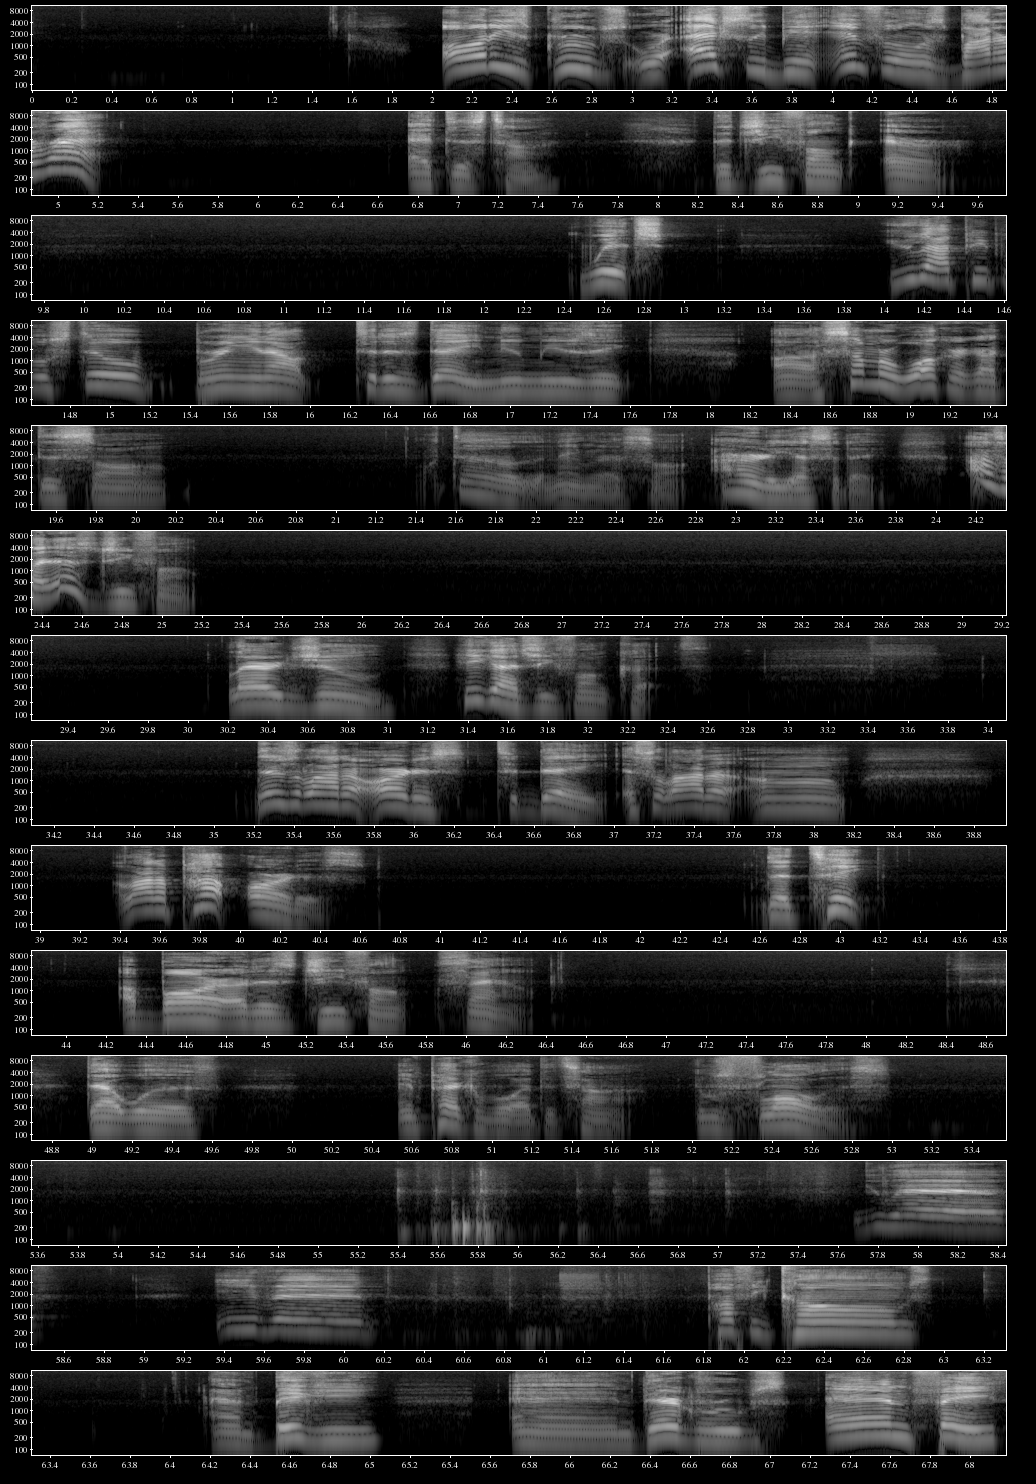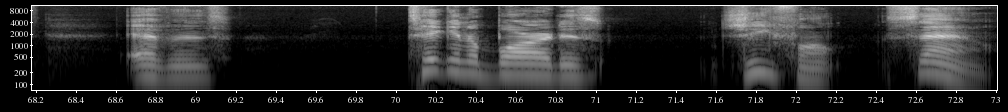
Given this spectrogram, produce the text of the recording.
all these groups were actually being influenced by the rap at this time, the G Funk era, which you got people still bringing out to this day new music. Uh, Summer Walker got this song. What the hell is the name of that song? I heard it yesterday. I was like, that's G Funk. Larry June. He got G Funk cuts. There's a lot of artists today. It's a lot of um a lot of pop artists that take a bar of this G Funk sound that was impeccable at the time. It was flawless. You have even Puffy Combs and Biggie and their groups and Faith Evans taking a bar of this G Funk sound.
